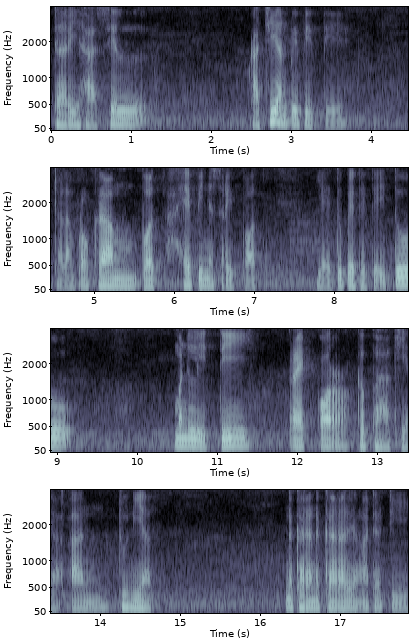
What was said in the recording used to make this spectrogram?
dari hasil kajian PBB dalam program Both Happiness Report, yaitu PBB itu meneliti rekor kebahagiaan dunia negara-negara yang ada di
